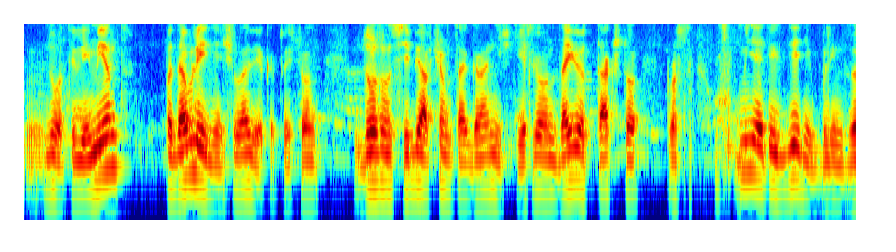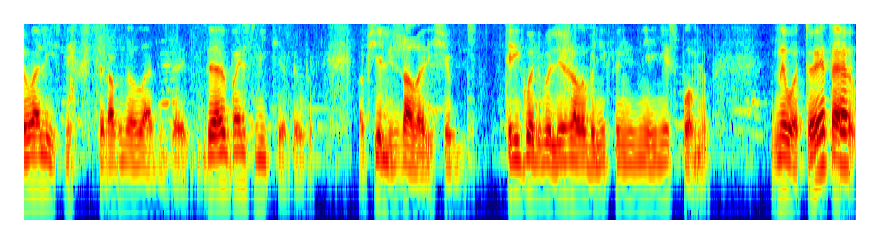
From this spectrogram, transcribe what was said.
ну, вот, элемент подавление человека. То есть он должен себя в чем-то ограничить. Если он дает так, что просто у меня этих денег, блин, завались, мне все равно, ладно, да, да возьмите это. Вообще лежало еще, три года бы лежало бы, никто не, не, вспомнил. Ну вот, то это,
